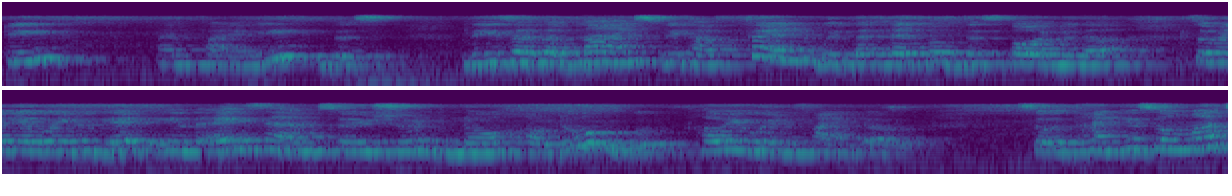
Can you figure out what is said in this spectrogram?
3 and finally this. These are the blanks we have filled with the help of this formula. So when you're going to get in the exam so you should know how to how you're going to find out. So thank you so much.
